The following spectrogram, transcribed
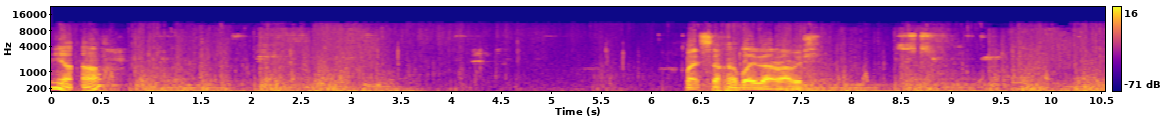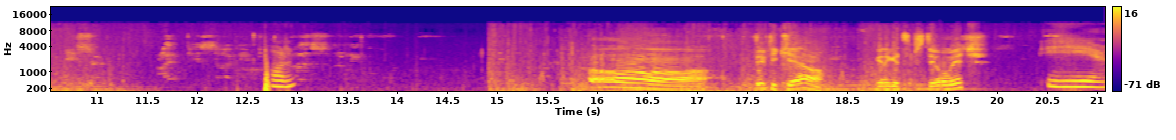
Yeah. Mate, still not gonna believe that rubbish. 50 cal. You gonna get some steel, Mitch? Yeah.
